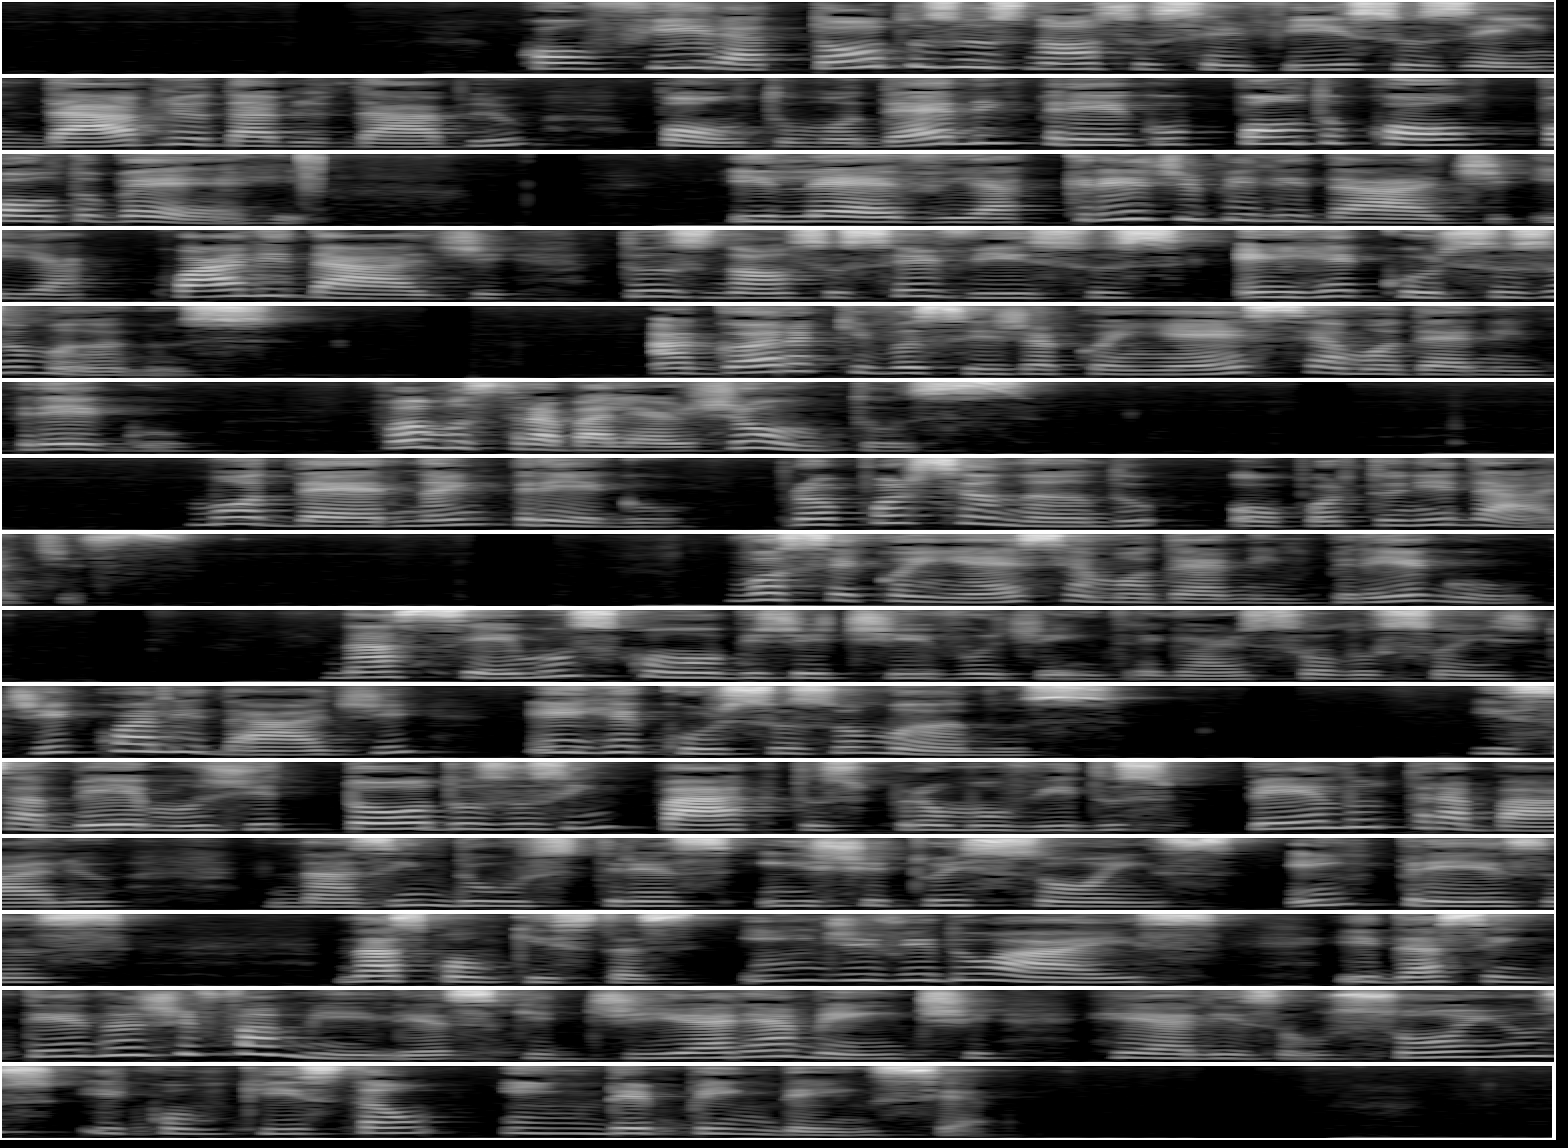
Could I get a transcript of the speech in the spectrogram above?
Confira todos os nossos serviços em www.modernoemprego.com.br e leve a credibilidade e a qualidade dos nossos serviços em recursos humanos. Agora que você já conhece a Moderno Emprego, vamos trabalhar juntos? Moderna Emprego proporcionando oportunidades. Você conhece a Moderna Emprego? Nascemos com o objetivo de entregar soluções de qualidade em recursos humanos. E sabemos de todos os impactos promovidos pelo trabalho nas indústrias, instituições, empresas, nas conquistas individuais e das centenas de famílias que diariamente realizam sonhos e conquistam independência.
